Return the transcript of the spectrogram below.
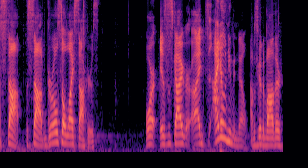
stop. Stop. Girls don't like stalkers. Or is this guy I, I don't even know. I'm just gonna bother.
